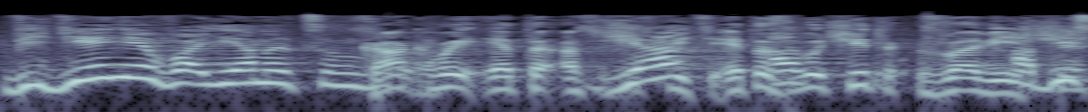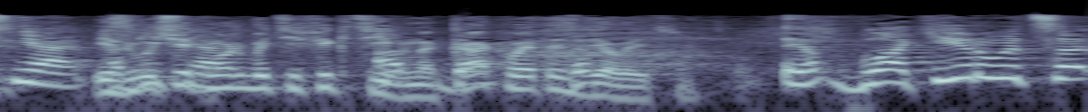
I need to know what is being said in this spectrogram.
ведение военной цензуры. Как вы это осуществите? Я это звучит зловеще. Объясняю. И звучит, объясняю. может быть, эффективно. А, да. как вы это Да. сделаете? Э, Блокируются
